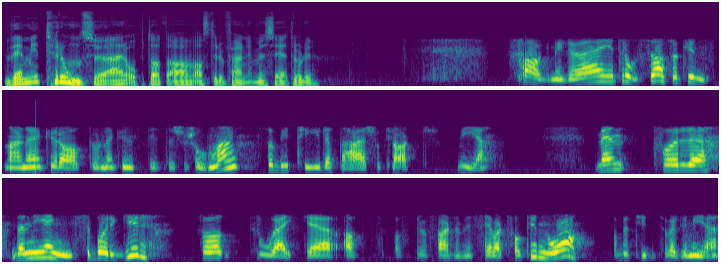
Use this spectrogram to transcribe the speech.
Hvem i Tromsø er opptatt av Astrup Fearnley-museet, tror du? Fagmiljøet i Tromsø, altså kunstnerne, kuratorene, kunstinstitusjonene, så betyr dette her så klart mye. Men for eh, den gjengse borger så tror jeg ikke at Astrup Fearnley-museet, i hvert fall til nå, har betydd så veldig mye.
